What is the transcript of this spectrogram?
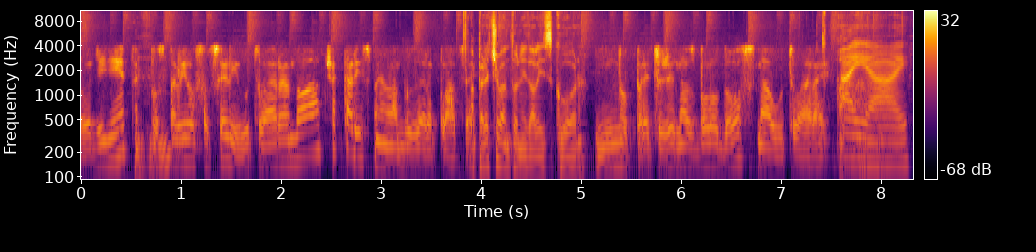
hodine, tak postavil sa celý útvar, no a čakali sme na Buzerplace. A prečo vám to nedali skôr? No, pretože nás bolo dosť na útvare. Aj, aj.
